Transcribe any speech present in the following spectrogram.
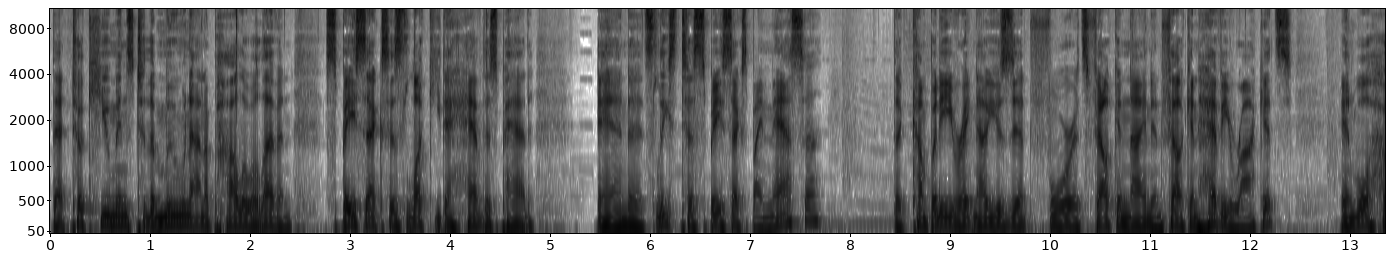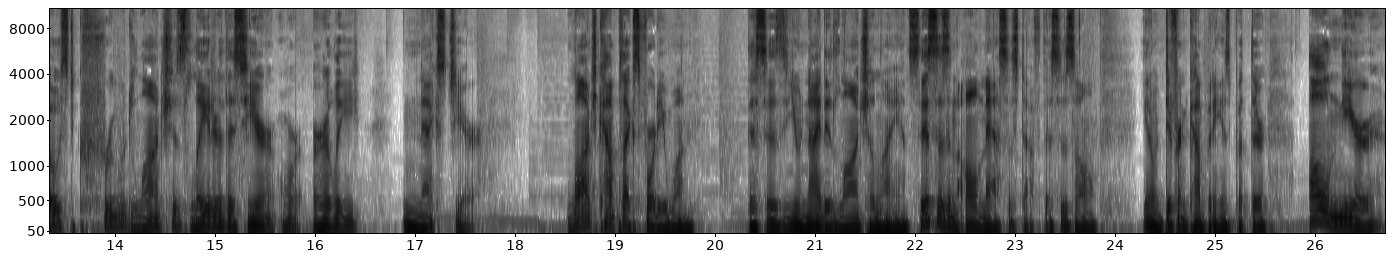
that took humans to the moon on Apollo 11. SpaceX is lucky to have this pad, and it's leased to SpaceX by NASA. The company right now uses it for its Falcon 9 and Falcon Heavy rockets and will host crewed launches later this year or early next year. Launch Complex 41. This is the United Launch Alliance. This isn't all NASA stuff. This is all, you know, different companies, but they're all near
